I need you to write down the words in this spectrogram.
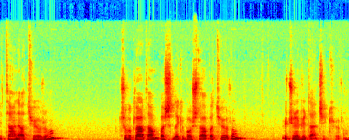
Bir tane atıyorum. Çubuklardan başındaki boşluğa batıyorum. Üçünü birden çekiyorum.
